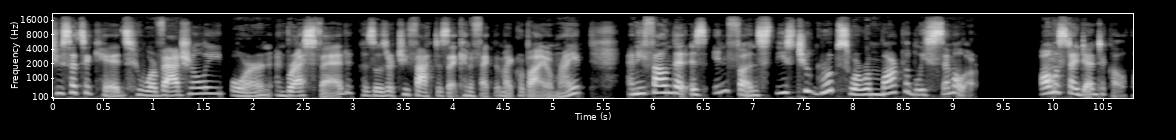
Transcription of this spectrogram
two sets of kids who were vaginally born and breastfed, because those are two factors that can affect the microbiome, right? And he found that as infants, these two groups were remarkably similar, almost identical.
